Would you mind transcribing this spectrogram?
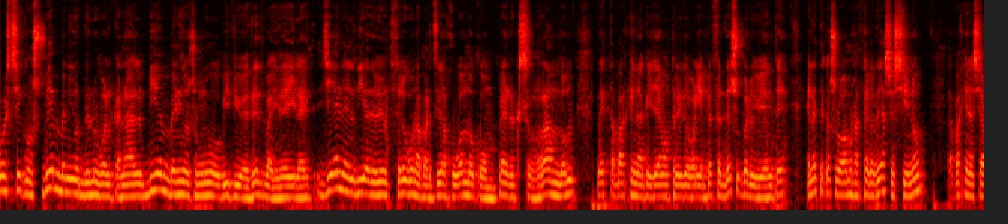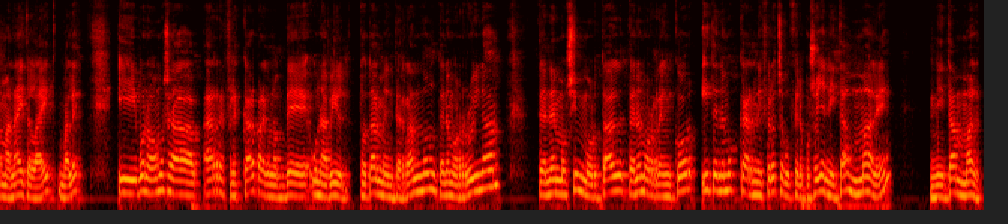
Pues chicos, bienvenidos de nuevo al canal, bienvenidos a un nuevo vídeo de Dead by Daylight. Ya en el día de hoy os traigo una partida jugando con Perks Random, de esta página que ya hemos traído varias veces de superviviente. En este caso lo vamos a hacer de asesino, la página se llama Nightlight, ¿vale? Y bueno, vamos a, refrescar para que nos dé una build totalmente random. Tenemos ruina, tenemos inmortal, tenemos rencor y tenemos carnicero chapucero. Pues oye, ni tan mal, ¿eh? Ni tan mal.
